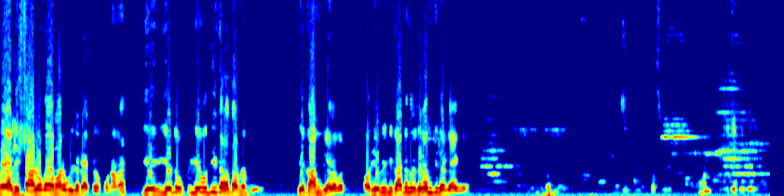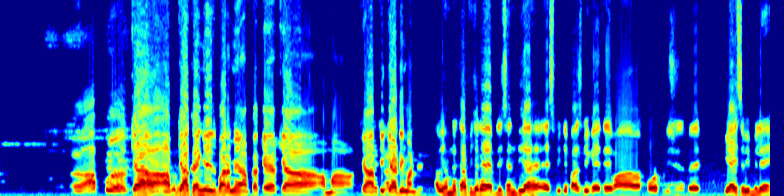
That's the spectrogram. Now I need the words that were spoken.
बयालीस साल हो गए हमारे इधर रहते हुए पुणे में। ये ये तो ये उदी करा था हमने ये काम किया था बस। और ये भी बिका देंगे फिर हम किधर जाएँगे? आप क्या आप क्या कहेंगे इस बारे में? आपका क्या क्या क्या आपकी क्या डिमांड है? अभी हमने काफ़ी जगह एप्लीकेशन दिया है। एसपी के पास भी गए थे वहाँ फोर्ट पुलिस स्टेशन पे पीआई से भी मिले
